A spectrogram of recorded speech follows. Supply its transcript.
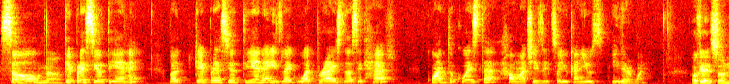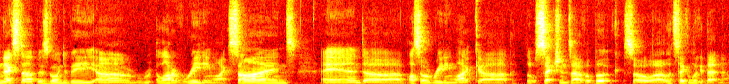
saw mm-hmm. No. qué precio tiene, but qué precio tiene is like what price does it have? Cuánto cuesta? How much is it? So you can use either one. Okay, so next up is going to be uh, a lot of reading, like signs, and uh, also reading like uh, little sections out of a book. So uh, let's take a look at that now.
